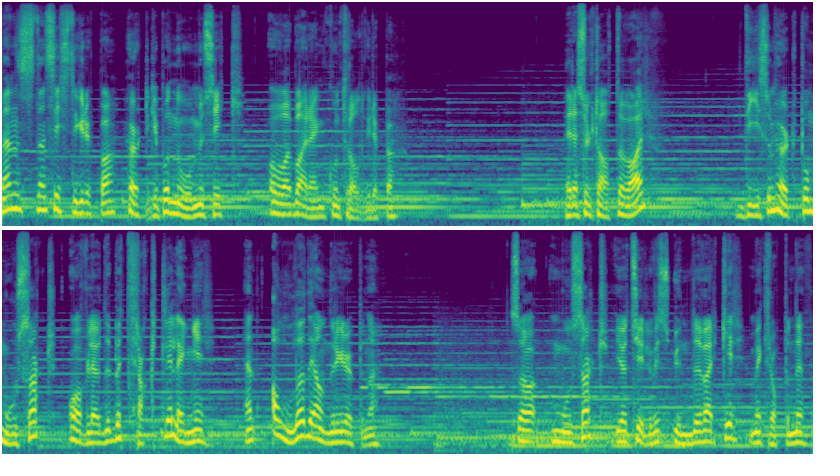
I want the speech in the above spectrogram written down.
Mens den siste gruppa hørte ikke på noe musikk og var bare en kontrollgruppe. Resultatet var de som hørte på Mozart, overlevde betraktelig lenger enn alle de andre gruppene. Så Mozart gjør tydeligvis underverker med kroppen din.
